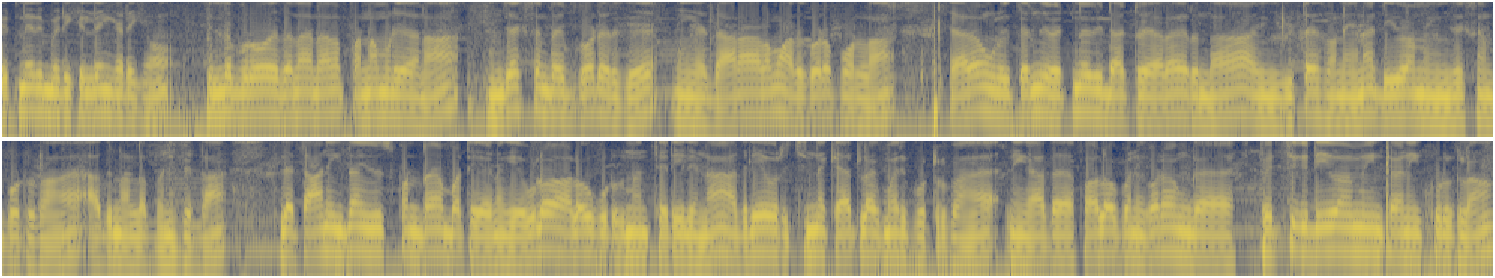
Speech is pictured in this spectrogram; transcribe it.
வெட்டினரி மெடிக்கல்லையும் கிடைக்கும். இல்லை ப்ரோ இதெல்லாம் என்னால் பண்ண முடியாதுன்னா இன்ஜெக்ஷன் டைப் கூட இருக்குது நீங்கள் தாராளமாக அது கூட போடலாம். யாரோ உங்களுக்கு தெரிஞ்ச வெட்டினரி டாக்டர் யாராவது இருந்தால் அவங்க கிட்டே சொன்னீங்கன்னா டிவார்மிங் இன்ஜெக்ஷன் போட்டுவிடுவாங்க அது நல்ல பெனிஃபிட் தான். இல்லை டானிக் தான் யூஸ் பண்ணுறேன் பட் எனக்கு எவ்வளோ அளவு கொடுக்கணும்னு தெரியலனா அதுலேயே ஒரு சின்ன கேட்லாக் மாதிரி போட்டிருப்பாங்க. நீங்கள் அதை ஃபாலோ பண்ணி கூட உங்கள் பெட்ஸுக்கு டிவார்மிங் டானிக் கொடுக்கலாம்.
